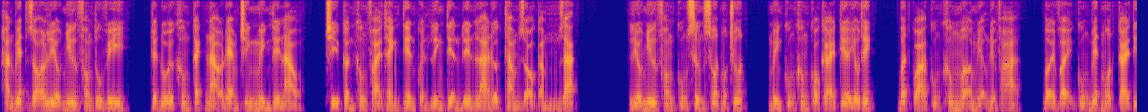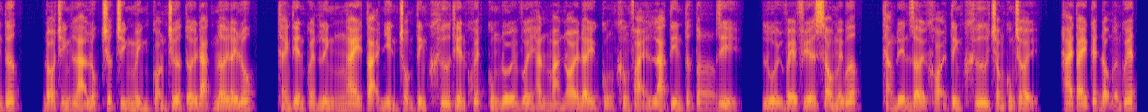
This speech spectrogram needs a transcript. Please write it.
hắn biết rõ liệu như phong tu vi, tuyệt đối không cách nào đem chính mình thế nào, chỉ cần không phải thành tiên quyền linh tiền đến là được thăm dò cảm giác. Liệu như phong cũng sửng sốt một chút, mình cũng không có cái kia yêu thích, bất quá cũng không mở miệng điểm phá, bởi vậy cũng biết một cái tin tức, đó chính là lúc trước chính mình còn chưa tới đạt nơi đây lúc, thành tiên quyển linh ngay tại nhìn trộm tinh khư thiên khuyết cung đối với hắn mà nói đây cũng không phải là tin tức tốt gì, lùi về phía sau mấy bước, thẳng đến rời khỏi tinh khư trong cung trời hai tay kết động ấn quyết,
